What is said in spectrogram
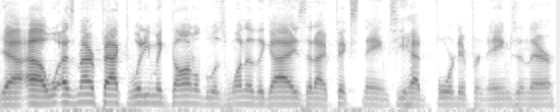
Yeah. Uh, as a matter of fact, Woody McDonald was one of the guys that I fixed names. He had four different names in there,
